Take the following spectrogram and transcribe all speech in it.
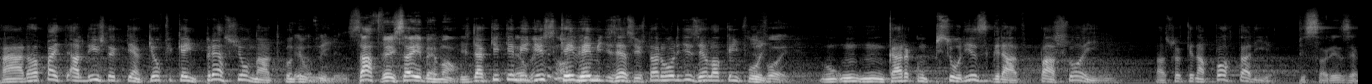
raras. Rapaz, a lista que tem aqui, eu fiquei impressionado quando eu vi. Sato, vê isso aí, meu irmão. Isso daqui, quem Eu me disse, quem veio me dizer essa história, eu vou lhe dizer logo quem foi. Quem foi? Um, um- um cara com psoríase grave. Passou aí. Passou aqui na portaria. Psoríase é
